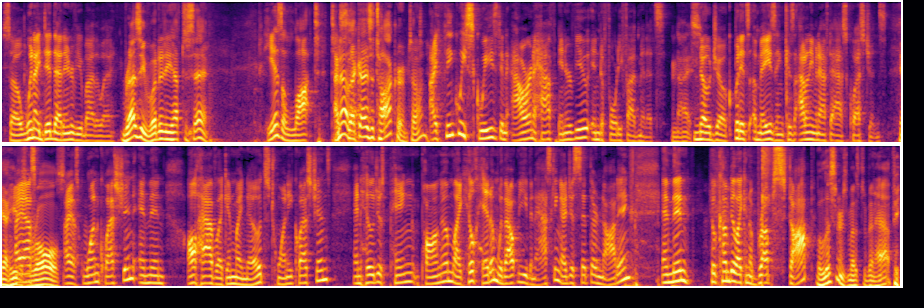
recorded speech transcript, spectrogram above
So when I did that interview, by the way, Resi, what did he have to say? He has a lot to I know say. that guy's a talker. I'm telling you. I think we squeezed an hour and a half interview into 45 minutes. Nice. No joke, but it's amazing because I don't even have to ask questions. Yeah, he I just ask, rolls. I ask one question and then I'll have like in my notes 20 questions and he'll just ping pong them. Like he'll hit them without me even asking. I just sit there nodding and then he'll come to like an abrupt stop. The listeners must have been happy.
